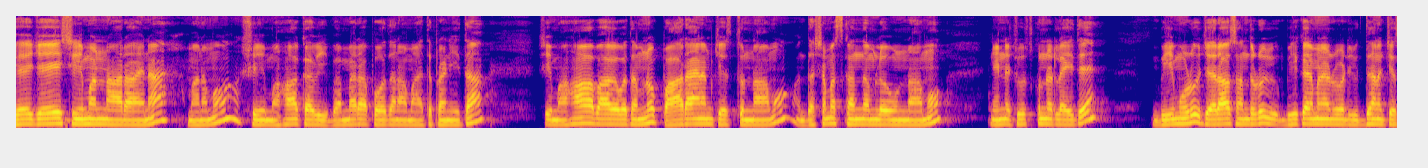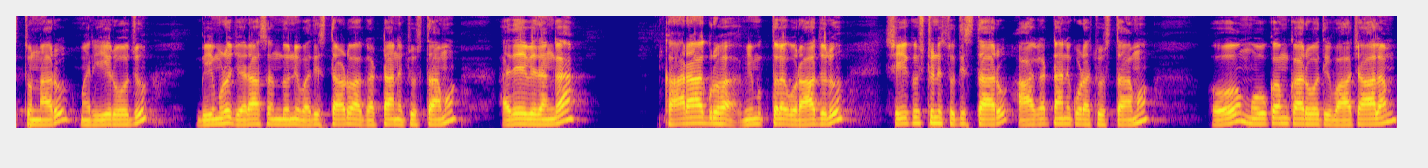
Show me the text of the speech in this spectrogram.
జయ జయ శ్రీమన్నారాయణ. మనము శ్రీ మహాకవి బమ్మెర పోతనామాత ప్రణీత. శ్రీ మహాభాగవతంను పారాయణం చేస్తున్నాము. దశమ స్కందంలో ఉన్నాము. నిన్న చూసుకున్నట్లయితే భీముడు జరాసంధుడు భీకరమైనటువంటి యుద్ధాన్ని చేస్తున్నారు. మరి ఈరోజు భీముడు జరాసంధుని వధిస్తాడు. ఆ ఘట్టాన్ని చూస్తాము. అదేవిధంగా కారాగృహ విముక్తులకు రాజులు శ్రీకృష్ణుని స్థుతిస్తారు ఆ ఘట్టాన్ని కూడా చూస్తాము. ఓం మూకం కరోతి వాచాలం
